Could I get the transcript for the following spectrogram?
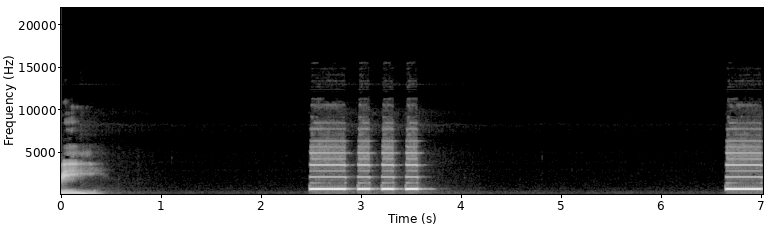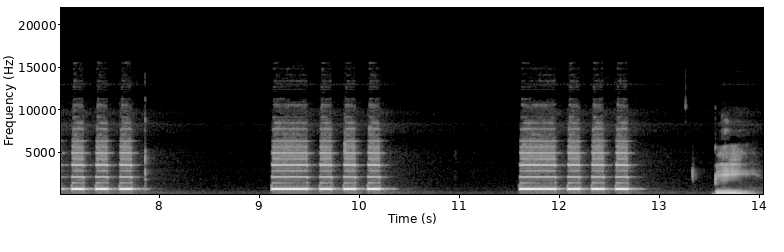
B. B.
